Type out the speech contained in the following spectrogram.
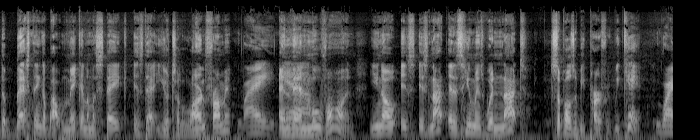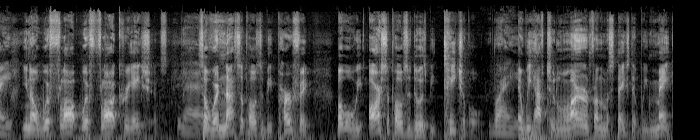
the best thing about making a mistake is that you're to learn from it right and yeah. then move on. You know it's it's not that as humans we're not supposed to be perfect. We can't. Right. You know we're flawed we're flawed creations. Yes. so we're not supposed to be perfect But what we are supposed to do is be teachable. Right. And we have to learn from the mistakes that we make.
